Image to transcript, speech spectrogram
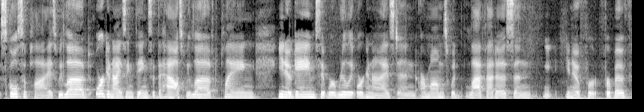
school supplies. We loved organizing things at the house. We loved playing, you know, games that were really organized and our moms would laugh at us and you know, for for both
